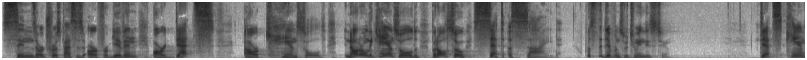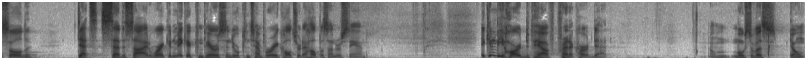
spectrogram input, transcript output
sins, our trespasses are forgiven, our debts are canceled. Not only canceled, but also set aside. What's the difference between these two? Debts canceled, debts set aside, where I could make a comparison to a contemporary culture to help us understand. It can be hard to pay off credit card debt. Um, most of us don't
